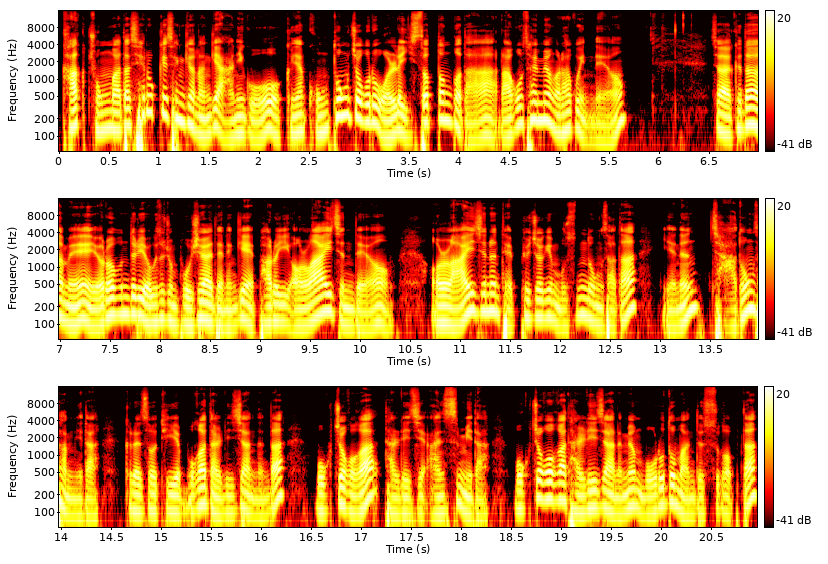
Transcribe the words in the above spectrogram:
각 종마다 새롭게 생겨난 게 아니고 그냥 공통적으로 원래 있었던 거다라고 설명을 하고 있네요. 자, 그 다음에 여러분들이 여기서 좀 보셔야 되는 게 바로 이 arise인데요. arise는 대표적인 무슨 동사다? 얘는 자동사입니다. 그래서 뒤에 뭐가 달리지 않는다? 목적어가 달리지 않습니다. 목적어가 달리지 않으면 뭐로도 만들 수가 없다?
